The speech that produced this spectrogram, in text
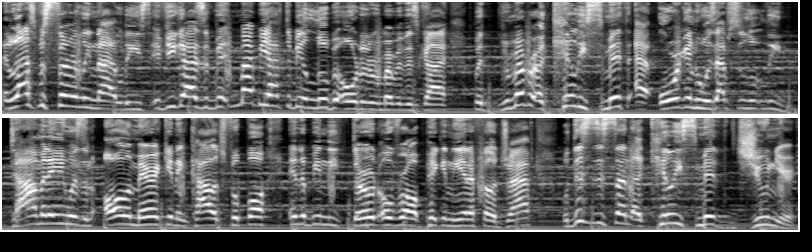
And last but certainly not least, if you guys have been, might be have to be a little bit older to remember this guy, but remember Akili Smith at Oregon, who was absolutely dominating, was an All-American in college football, ended up being the third overall pick in the NFL draft. Well, this is his son, Akili Smith Jr.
